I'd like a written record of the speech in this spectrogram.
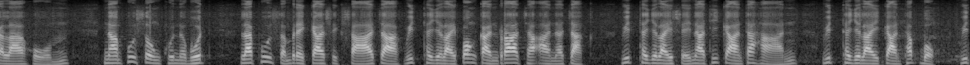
กลาโหม นำผู้ทรงคุณวุฒิและผู้สำเร็จการศึกษาจากวิทยาลัยป้องกันราชอาณาจักร วิทยาลัยเสนาธิการทหาร วิทยาลัยการทัพบบก วิ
